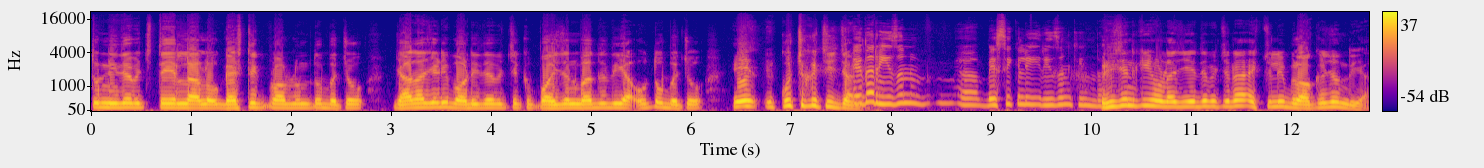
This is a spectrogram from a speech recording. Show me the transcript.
ਤੁੰਨੀ ਦੇ ਵਿੱਚ ਤੇਲ ਲਾ ਲਓ ਗੈਸਟ੍ਰਿਕ ਪ੍ਰੋਬਲਮ ਤੋਂ ਬਚੋ। ਜ਼ਿਆਦਾ ਜਿਹੜੀ ਬਾਡੀ ਦੇ ਵਿੱਚ ਇੱਕ ਪੋਇਜ਼ਨ ਵੱਧਦੀ ਆ ਉਹ ਤੋਂ ਬਚੋ। ਇਹ ਕੁਝ ਕੁ ਚੀਜ਼ਾਂ ਇਹਦਾ ਰੀਜ਼ਨ ਬੇਸਿਕਲੀ ਰੀਜ਼ਨ ਕੀ ਹੁੰਦਾ? ਰੀਜਨ ਕੀ ਹੋਣਾ ਜੀ? ਇਹਦੇ ਵਿੱਚ ਨਾ ਐਕਚੁਅਲੀ ਬਲੌਕੇਜ ਹੁੰਦੀ ਆ।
